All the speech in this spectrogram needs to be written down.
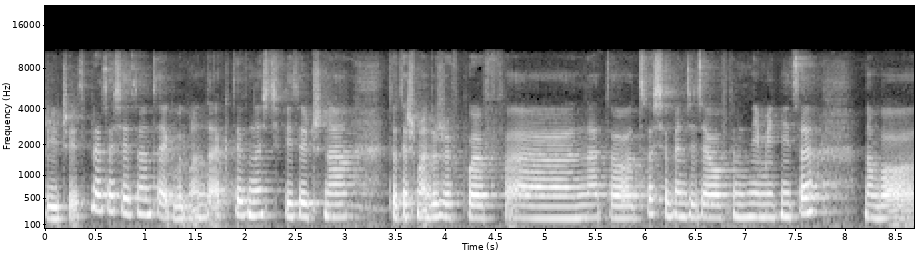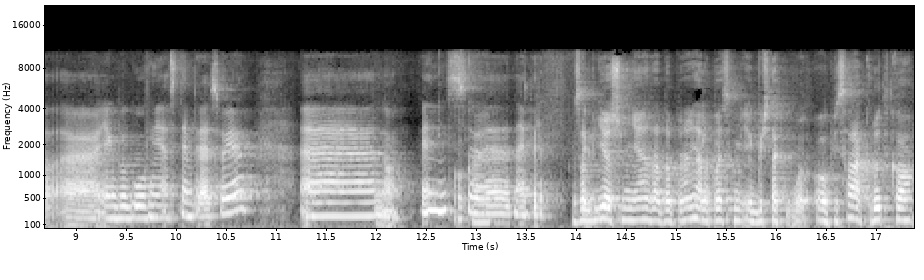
czyli czy jest praca siedząca, jak wygląda aktywność fizyczna. To też ma duży wpływ e, na to, co się będzie działo w tym dniu miednicy, no bo e, jakby głównie z tym pracuję. No, więc e, najpierw Zabijesz mnie za to pytanie, ale powiedz mi, jakbyś tak opisała krótko,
